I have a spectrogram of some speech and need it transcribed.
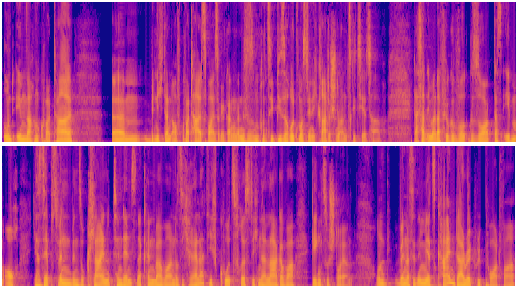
und eben nach dem Quartal ähm, bin ich dann auf quartalsweise gegangen. Dann ist es im Prinzip dieser Rhythmus, den ich gerade schon anskizziert habe. Das hat immer dafür gesorgt, dass eben auch, ja, selbst wenn, wenn so kleine Tendenzen erkennbar waren, dass ich relativ kurzfristig in der Lage war, gegenzusteuern. Und wenn das jetzt kein Direct Report war,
